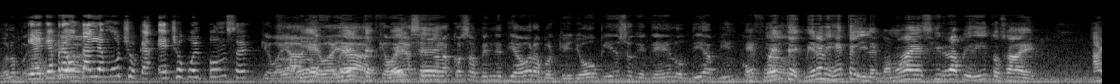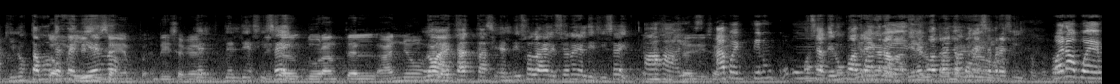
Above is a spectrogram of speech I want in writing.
Bueno, pues y hay que preguntarle mucho que ha hecho por Ponce. Que vaya, Oye, que vaya, fuerte, que vaya fuerte. haciendo las cosas bien desde ahora, porque yo pienso que tiene los días bien Es contados. fuerte. Mira, mi gente, y les vamos a decir rapidito, ¿sabes? Aquí no estamos 2016 defendiendo dice que del, del dice, 16. durante el año No, está- está- él hizo las elecciones en el 16. Ajá. 16 y- dice ah, aquí. pues tiene un, un- O sea, tiene un cuatro años nada más. Tiene cuatro años con ese precinto. Bueno, pues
